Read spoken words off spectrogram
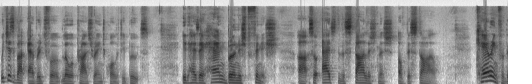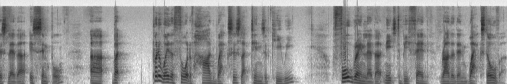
which is about average for lower price range quality boots. It has a hand burnished finish, uh, so adds to the stylishness of this style. Caring for this leather is simple, uh, but Put away the thought of hard waxes like tins of kiwi. Full grain leather needs to be fed rather than waxed over,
